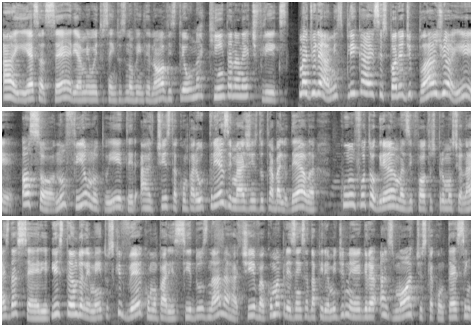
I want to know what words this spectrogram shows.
Aí, ah, essa série, a 1899, estreou na quinta na Netflix. Mas, Julia, me explica essa história de plágio aí. Olha só, num fio no Twitter, a artista comparou três imagens do trabalho dela com fotogramas e fotos promocionais da série, listando elementos que vê como parecidos na narrativa, como a presença da pirâmide negra, as mortes que acontecem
